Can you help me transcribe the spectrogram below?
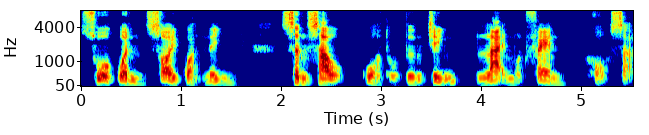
xua quân soi Quảng Ninh, sân sau của Thủ tướng Chính lại một phen khổ sở.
